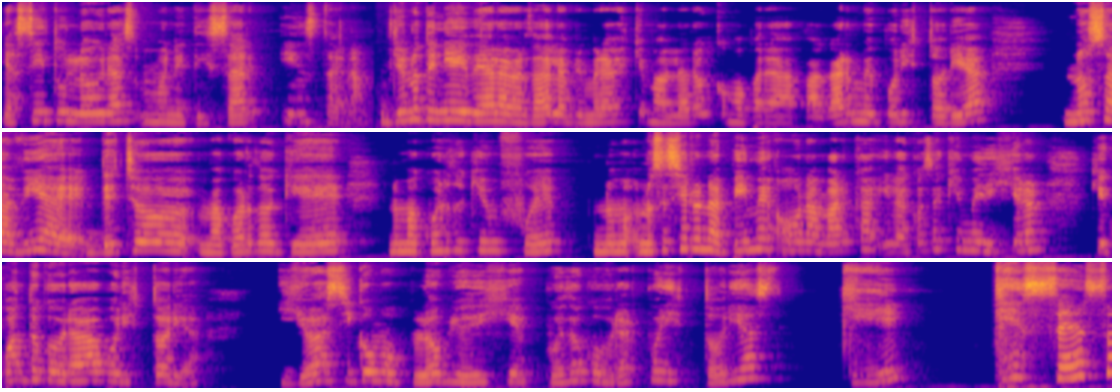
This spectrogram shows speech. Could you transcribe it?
y así tú logras monetizar Instagram. Yo no tenía idea, la verdad, la primera vez que me hablaron como para pagarme por historia, no sabía, de hecho me acuerdo que, no me acuerdo quién fue, no, sé si era una pyme o una marca y la cosa es que me dijeron que cuánto cobraba por historia. Y yo así como plop, dije, ¿puedo cobrar por historias? ¿Qué? ¿Qué es eso?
